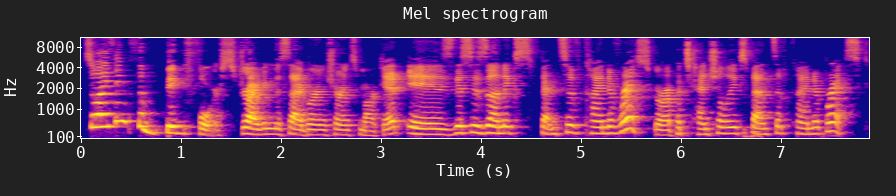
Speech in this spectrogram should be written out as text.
So I think the big force driving the cyber insurance market is this is an expensive kind of risk or a potentially mm-hmm. expensive kind of risk.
